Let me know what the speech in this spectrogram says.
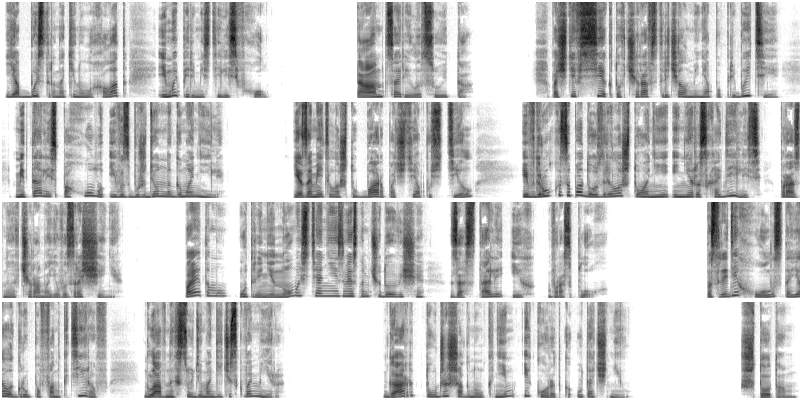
Я быстро накинула халат, и мы переместились в холл. Там царила суета. Почти все, кто вчера встречал меня по прибытии, метались по холлу и возбужденно гомонили. Я заметила, что бар почти опустел, и вдруг заподозрила, что они и не расходились, празднуя вчера мое возвращение. Поэтому утренние новости о неизвестном чудовище застали их врасплох. Посреди холла стояла группа фанктиров, главных судей магического мира. Гар тут же шагнул к ним и коротко уточнил. «Что там?»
